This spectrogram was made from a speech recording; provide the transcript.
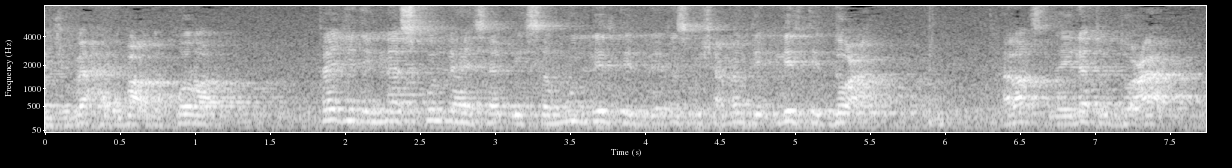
في في بحر بعض القرى تجد الناس كلها يسمون ليلة من شعبان ليلة الدعاء. خلاص ليلة الدعاء.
